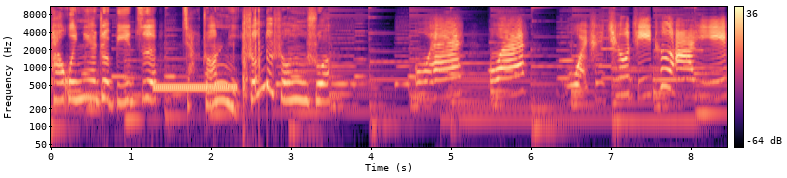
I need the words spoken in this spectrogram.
他会捏着鼻子假装女生的声音说。喂喂，我是丘吉特阿姨。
